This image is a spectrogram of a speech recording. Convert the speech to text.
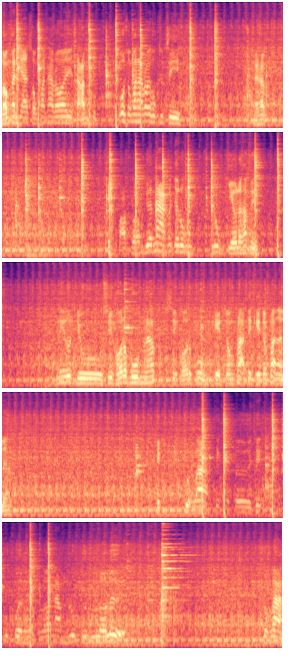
12 กันยา 2530 โอ้ 2564 นะครับเช็คความพร้อมเดือนหน้าก็จะลงกันลงเกี่ยวแล้วครับนี่นี่รถอยู่สีขอรภูมินะครับสีขอรภูมิเขตจอมพระติเขตจอมพระนั่นเลยครับเช็คช่วงล่างเช็คเตอร์เช็คลูกปืนล้อนำลูกปืนล้อเลอร์ช่วงล่าง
